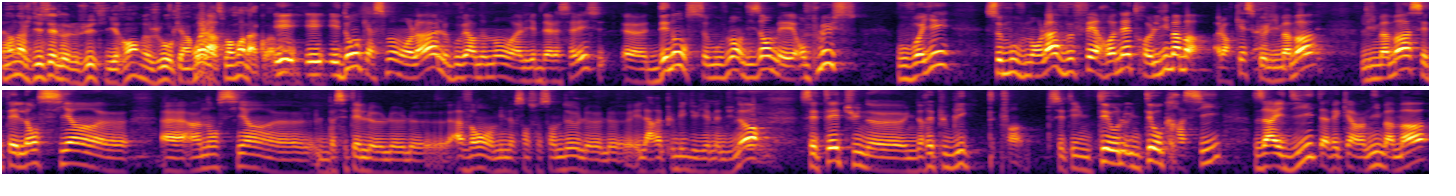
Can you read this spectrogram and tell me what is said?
Non, non, je disais le, juste l'Iran ne joue aucun rôle à ce moment-là. Quoi. Et, et, donc, à ce moment-là, le gouvernement Ali Abdallah Saleh dénonce ce mouvement en disant Mais en plus, vous voyez, ce mouvement-là veut faire renaître l'imama. Alors qu'est-ce que l'imama? L'imama, c'était l'ancien, euh, euh, un ancien, euh, bah, c'était le, avant 1962 et la République du Yémen du Nord, c'était une, république, enfin c'était une, théocratie zaïdite avec un imama,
